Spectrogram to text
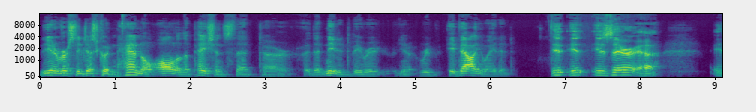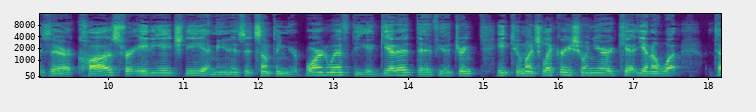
The university just couldn't handle all of the patients that are that needed to be re, you know re, evaluated. Is, is there a, is there a cause for ADHD? I mean, is it something you're born with? Do you get it? If you drink, eat too much licorice when you're a kid, you know what? T-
